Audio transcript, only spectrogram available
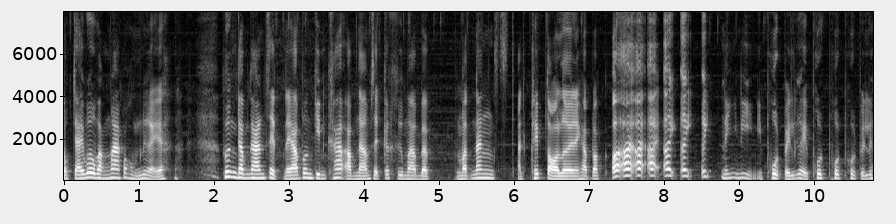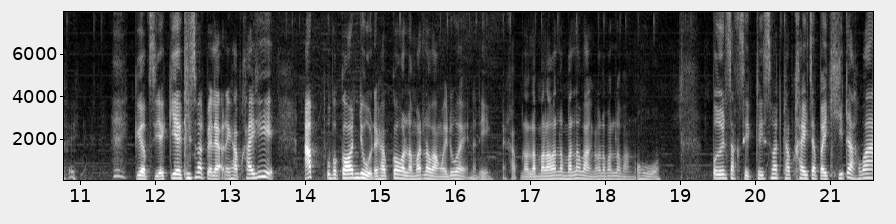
ตกใจเวอร์วังมากเพราะผมเหนื่อยอะเพิ่งทำงานเสร็จนะครับเพิ่งกินข้าวอาบน้ำเสร็จก็คือมาแบบ มานั่งอัดคลิปต่อเลยนะครับแล้วเอ้ยเอ้ยเอ้ยเอ้ยเอ้ยเอ้ยเอ้ยนี่นี่นี่พูดไปเรื่อย พูดพูดพูดไปเรื่อย เกือบเสียเกียร์คริสต์มาสไปแล้วนะครับ ใครที่อัพอุปกรณ์อยู่นะครับ ก็ระมัดระวังไว้ด้วยนั่นเองนะครับ เราระมัดระมัดระมัดระวังเนาะระมัดระวัง โอ้โห ปืนศักดิ์สิทธิ์คริสต์มาสครับ ใครจะไปคิดอะว่า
